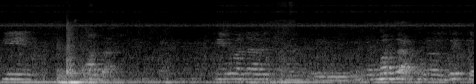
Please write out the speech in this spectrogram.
কি মজা কি মজা হয়েছে মজা দেখতে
